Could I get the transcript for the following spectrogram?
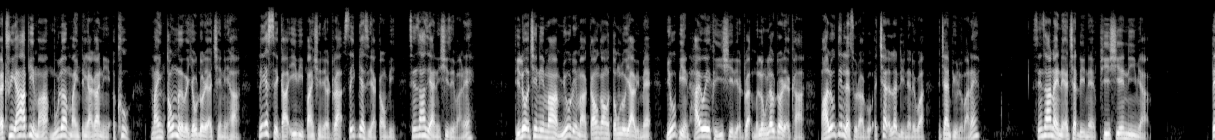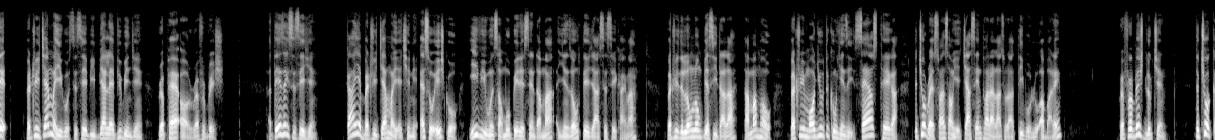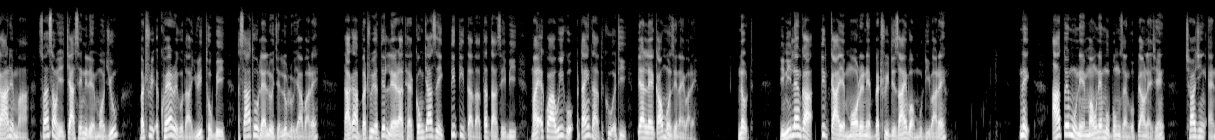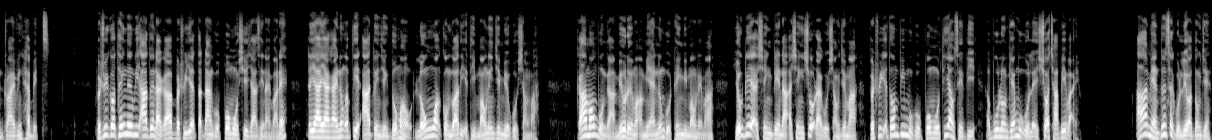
ဘက်ထရီအားအပြည့်မှာမူလမိုင်တင်လာကနေအခုမိုင်30ပဲရုပ်တော့တဲ့အချိန်တွေဟာလျှက်စစ်ကား EV ပိုင်းရှင်တွေအတွက်စိတ်ပြက်စရာကောင်းပြီးစဉ်းစားစရာနေရှိစေပါနဲ့ဒီလိုအချိန်တွေမှာမြို့တွေမှာကောင်းကောင်းသုံးလို့ရပြီမဲ့မြို့ပြင် highway ခရီးရှည်တွေအတွက်မလုံလောက်တော့တဲ့အခါဘာလို့တင်လဲဆိုတာကိုအချက်အလက်တွေနဲ့တကွာအကြံပြုလိုပါနဲ့စဉ်းစားနိုင်တဲ့အချက်တွေနဲ့ဖြည့်ရှင်းနည်းများတစ်ဘက်ထရီကျန်းမာရေးကိုစစ်ဆေးပြီးပြန်လည်ပြုပြင်ခြင်း repair or refurbish အသေးစိတ်စစ်ဆေးခြင်းကားရဲ့ဘက်ထရီကျန်းမာရေးအခြေအနေ SOH ကို EV ဝန်ဆောင်မှုပေးတဲ့စင်တာမှာအရင်ဆုံးတေချာစစ်ဆေးခိုင်းပါဘက်ထရီတစ်လုံးလုံးပျက်စီးတာလားဒါမှမဟုတ်ဘက်ထရီ module တစ်ခုချင်းစီ cells ထဲကတချို့ပဲစွမ်းဆောင်ရည်ကျဆင်းသွားတာလားဆိုတာသိဖို့လိုအပ်ပါတယ် refurbish လုပ်ခြင်းတချို့ကားတွေမှာစွမ်းဆောင်ရည်ကျဆင်းနေတဲ့ module ဘက်ထရီအခွဲတွေကိုသာယူရထုတ်ပြီးအစားထိုးလဲလို့ခြင်းလုပ်လို့ရပါတယ် ဒါကဘက်ထရီအသစ်လဲတာထက်ကုန်ကျစရိတ်တိတိတသာတက်တာစေပြီးမိုင်အကွာဝီးကိုအတိုင်းအတာတစ်ခုအထိပြန်လည်ကောင်းမွန်စေနိုင်ပါတယ် note ဒီနီလန်ကတစ်ကားရဲ့ model နဲ့ battery design ပေါ်မူတည်ပါတယ်။နှစ်အားသွင်းမှုနဲ့မောင်းနှဲမှုပုံစံကိုပြောင်းလဲခြင်း charging and driving habits ဘက်ထရီကိုထိန်းသိမ်းပြီးအားသွင်းတာကဘက်ထရီရဲ့တက်တန်းကိုပုံမရှည်ကြစေနိုင်ပါတယ်။တရားရာခိုင်နှုန်းအပြည့်အားသွင်းခြင်းသို့မဟုတ်လုံးဝကုန်သွားသည့်အထိမောင်းနှင်းခြင်းမျိုးကိုရှောင်ပါ။ ကားမောင်းပုံကမြို့တွေမှာအမြန်နှုန်းကိုထိန်းပြီးမောင်းတယ်မှာရုပ်တရက်အချိန်တင်တာအချိန်လျှော့တာကိုရှောင်ခြင်းမှာဘက်ထရီအသုံးပြုမှုကိုပုံမထိရောက်စေသည့်အပူလွန်ကဲမှုကိုလည်းလျှော့ချပေးပါတယ်။အားအမြန်သွင်းဆက်ကိုလျော့သုံးခြင်း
